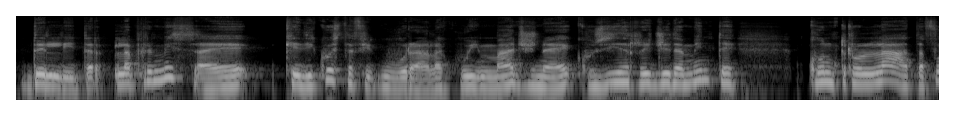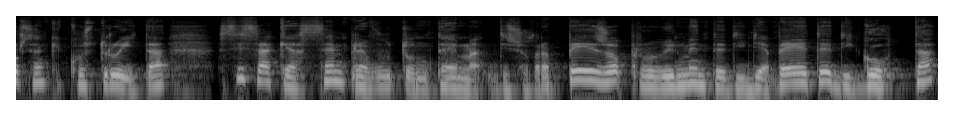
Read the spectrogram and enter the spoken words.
del leader. La premessa è che di questa figura, la cui immagine è così rigidamente controllata, forse anche costruita, si sa che ha sempre avuto un tema di sovrappeso, probabilmente di diabete, di gotta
